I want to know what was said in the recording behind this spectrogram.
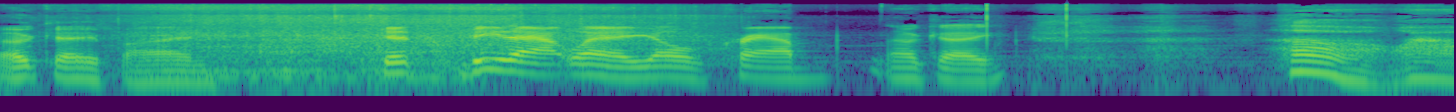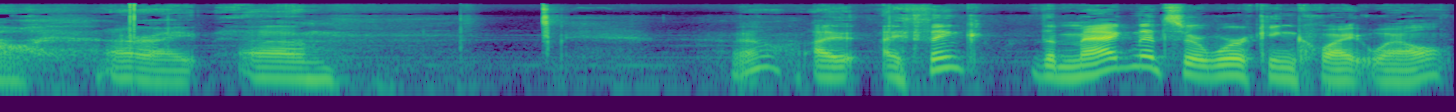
Okay, fine. Get be that way, you old crab. Okay. Oh wow. All right. Um, well, I I think the magnets are working quite well.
